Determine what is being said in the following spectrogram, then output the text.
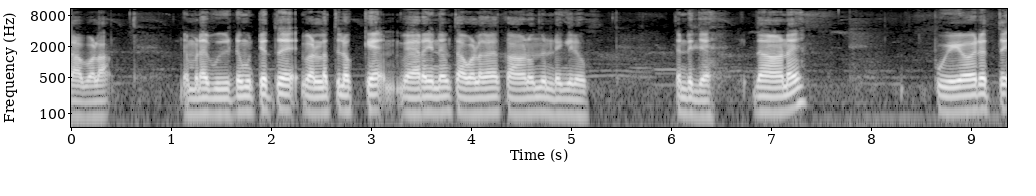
തവള. നമ്മുടെ വീട്ടുമുറ്റത്തെ വെള്ളത്തിലൊക്കെ വേറെ ഇനം തവളകളെ കാണുന്നുണ്ടെങ്കിലും ഇതുണ്ടല്ലേ ഇതാണ് പുഴയോരത്ത്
